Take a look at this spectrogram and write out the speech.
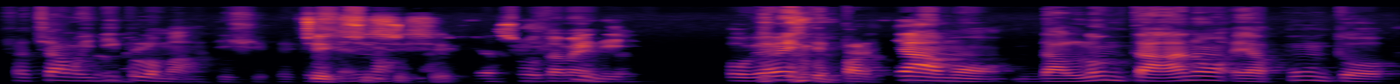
Facciamo i diplomatici. Sì, sì, no, sì, sì, assolutamente. Quindi, ovviamente partiamo da lontano e appunto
